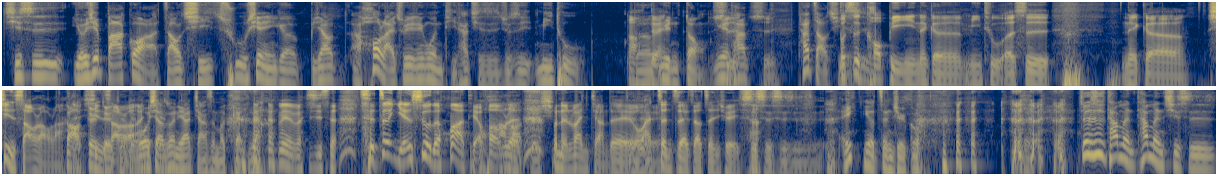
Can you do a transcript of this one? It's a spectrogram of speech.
其实有一些八卦，早期出现一个比较啊，后来出现一些问题，它其实就是 Me Too 的运动，因为它是是它早期不是 copy 那个 Me Too，而是那个性骚扰啦，性骚扰我想说你要讲什么梗 呢？没有关系，是这这严肃的话题，好不能不能乱讲。对对我还对政治还是要正确一下。是是是是是，哎、你有正确过？就是他们，他们其实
